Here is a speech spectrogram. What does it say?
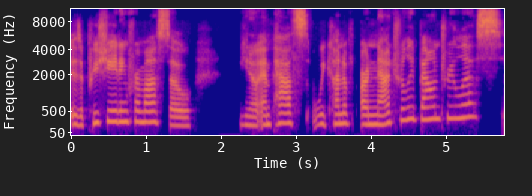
is appreciating from us. So, you know, empaths, we kind of are naturally boundaryless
